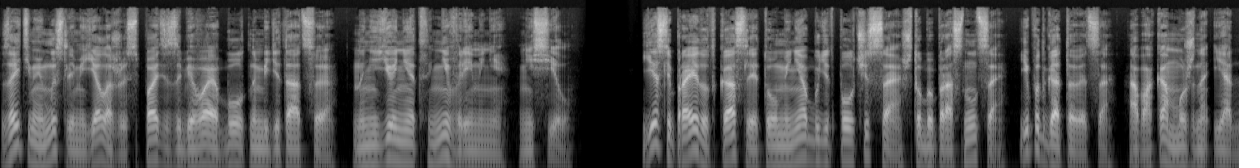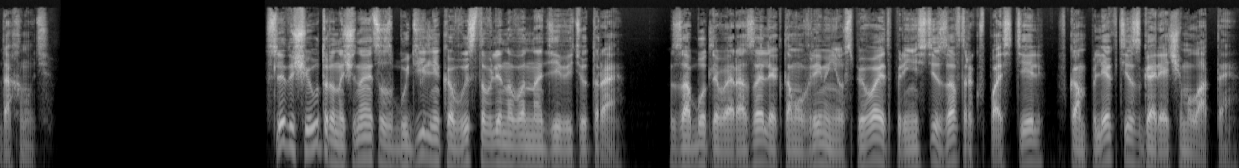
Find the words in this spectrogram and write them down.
За этими мыслями я ложусь спать, забивая болт на медитацию. На нее нет ни времени, ни сил. Если проедут Касли, то у меня будет полчаса, чтобы проснуться и подготовиться, а пока можно и отдохнуть. Следующее утро начинается с будильника, выставленного на 9 утра. Заботливая Розалия к тому времени успевает принести завтрак в постель в комплекте с горячим латте.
